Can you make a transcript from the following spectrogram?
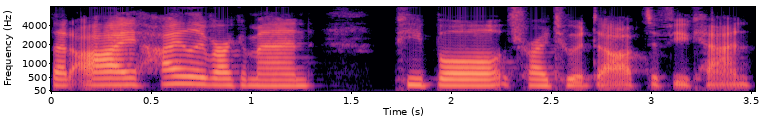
that I highly recommend people try to adopt if you can.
